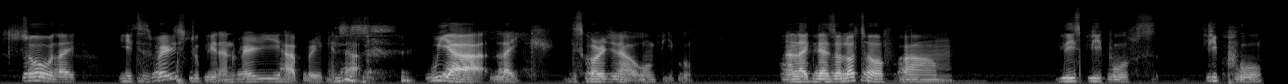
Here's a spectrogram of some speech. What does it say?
So like it is very stupid and very heartbreaking that we are like discouraging our own people. and like there's a lot of um these people's people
